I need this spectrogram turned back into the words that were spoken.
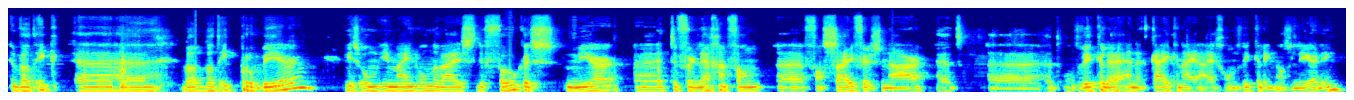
Wat, ik, uh, wat, wat ik probeer is om in mijn onderwijs de focus meer uh, te verleggen van, uh, van cijfers naar het, het ontwikkelen en het kijken naar je eigen ontwikkeling als leerling.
